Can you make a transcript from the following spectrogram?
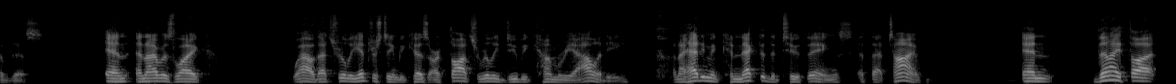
of this. And and I was like, wow, that's really interesting because our thoughts really do become reality. And I hadn't even connected the two things at that time. And then I thought,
